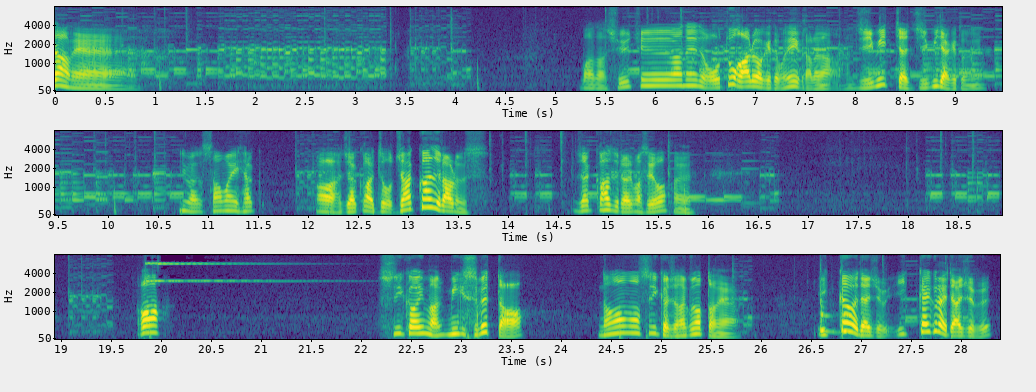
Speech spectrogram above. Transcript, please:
たね。まだ集中はね音があるわけでもねえからな。地味っちゃ地味だけどね。今3枚100ああジャックちょジャックハズレあるんです。ジャックハズレありますよ。はい。あスイカ今右滑った？77スイカじゃなくなったね。1回は大丈夫。1回ぐらい大丈夫？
